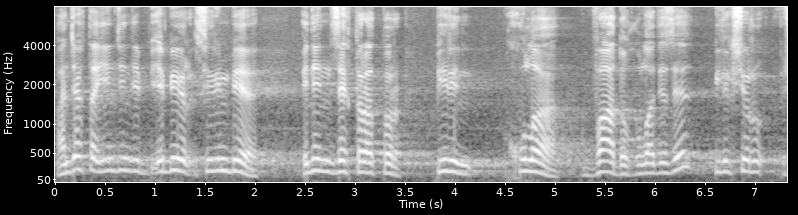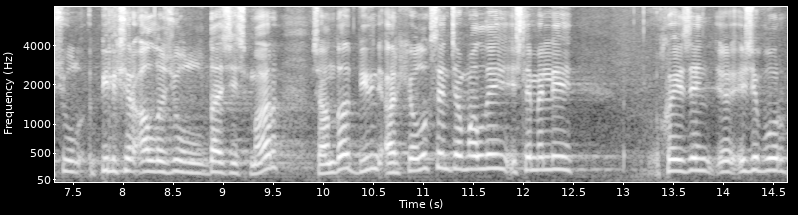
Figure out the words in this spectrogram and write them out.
Анжакта енженде эбир сиринбе, энен зекторат бір пирин хула, вады хула дезе, пиликшер алла жулда жесмар. Жанда бирин археолог сен жамалли, ишлемели хойзен эжибур.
